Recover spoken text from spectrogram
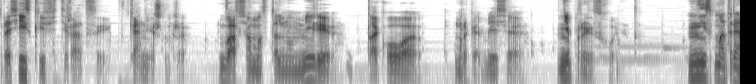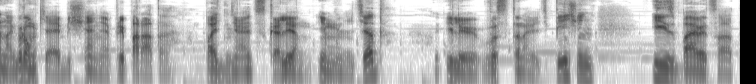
Российской Федерации, конечно же. Во всем остальном мире такого мракобесия не происходит. Несмотря на громкие обещания препарата поднять с колен иммунитет или восстановить печень, и избавиться от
